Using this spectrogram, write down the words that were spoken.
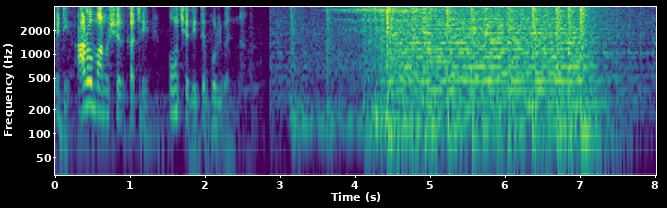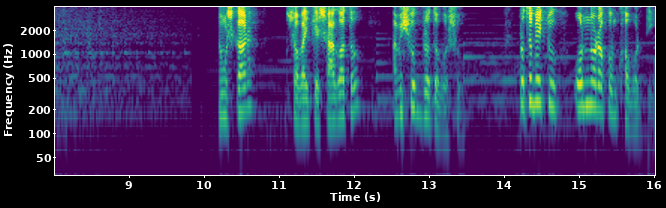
এটি আরও মানুষের কাছে পৌঁছে দিতে ভুলবেন না। নমস্কার, সবাইকে স্বাগত। আমি সুব্রত বসু। প্রথমে একটু অন্যরকম খবর দিই।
